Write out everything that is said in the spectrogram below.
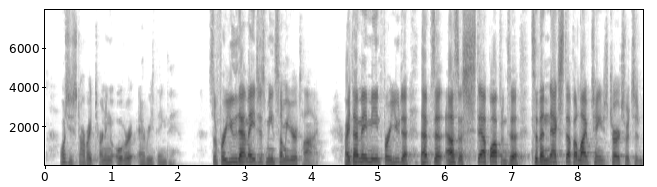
I want you to start by turning over everything to Him. So for you, that may just mean some of your time. Right? That may mean for you to, that's a, that's a step up into to the next step at Life Change Church, which is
